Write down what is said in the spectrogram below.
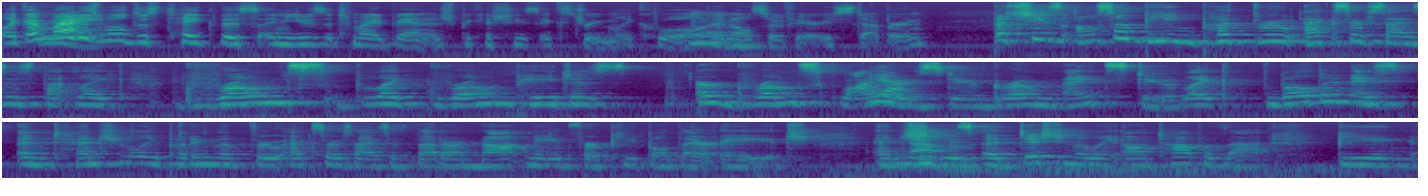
Like I might as well just take this and use it to my advantage because she's extremely cool and mm. also very stubborn." But she's also being put through exercises that like grown like grown pages or grown squires do, grown knights do. Like Wyldon is intentionally putting them through exercises that are not made for people their age. And No. she is additionally on top of that being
